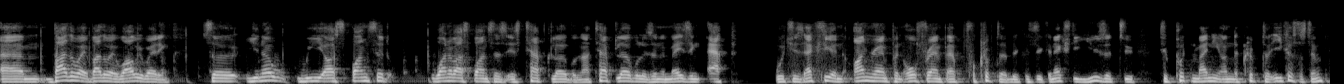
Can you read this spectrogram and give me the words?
Um, by the way, by the way, while we're waiting, so you know we are sponsored. One of our sponsors is Tap Global. Now, Tap Global is an amazing app, which is actually an on-ramp and off-ramp app for crypto because you can actually use it to to put money on the crypto ecosystem.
